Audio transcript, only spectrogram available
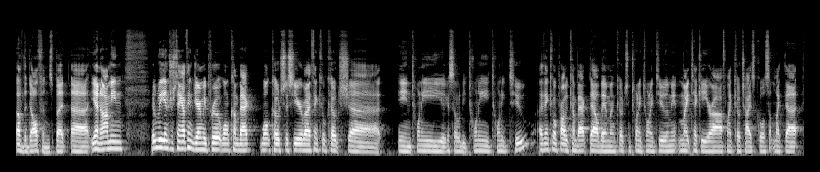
of the Dolphins. But uh, yeah, no, I mean it'll be interesting. I think Jeremy Pruitt won't come back, won't coach this year, but I think he'll coach uh, in 20, I guess it'll be 2022. I think he'll probably come back to Alabama and coach in 2022. I mean, might take a year off, might coach high school, something like that.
